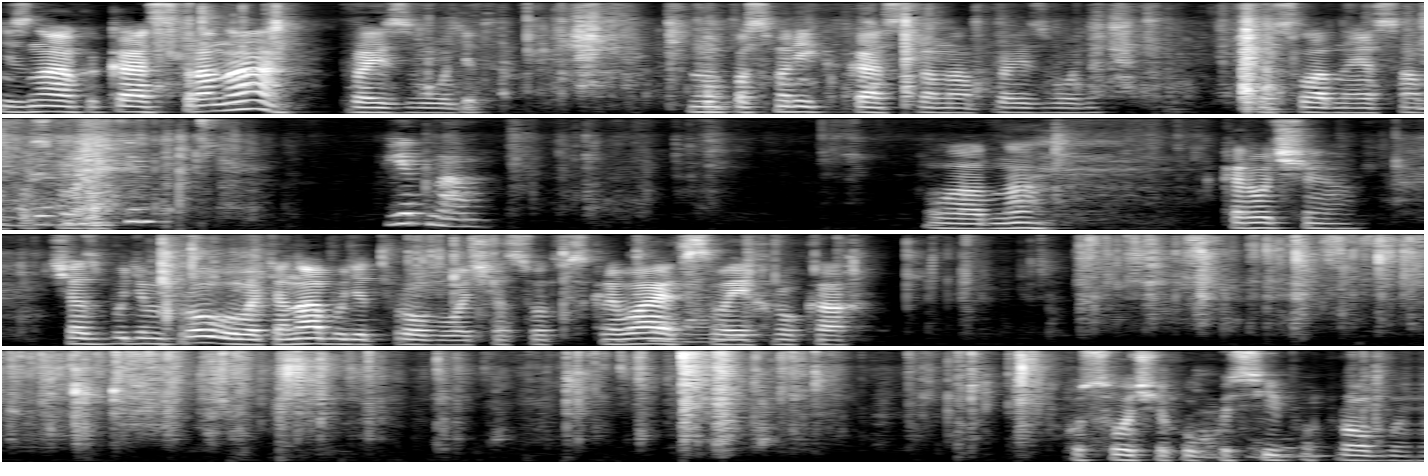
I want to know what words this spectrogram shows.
Не знаю, какая страна производит. Ну, посмотри, какая страна производит. Сейчас, ладно, я сам посмотрю. Вьетнам. Ладно. Короче, сейчас будем пробовать. Она будет пробовать. Сейчас вот вскрывает в Да. своих руках. Кусочек укуси, попробуй.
